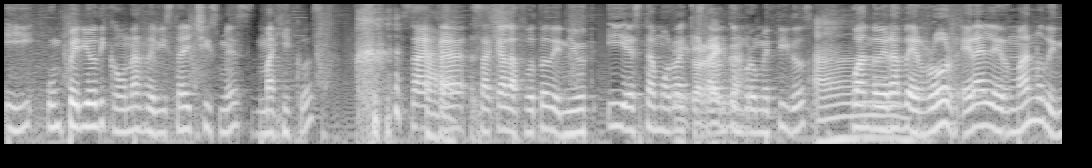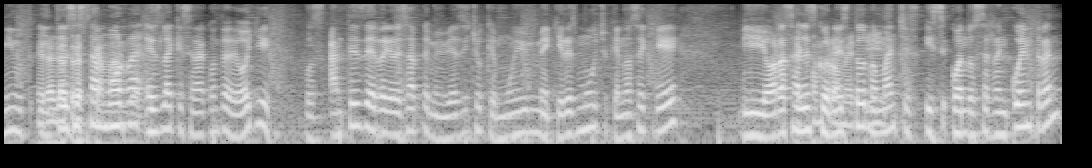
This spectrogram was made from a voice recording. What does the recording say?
y un periódico, una revista de chismes mágicos saca, saca la foto de Newt y esta morra que estaban comprometidos ah. cuando era error, era el hermano de Newt. y entonces esta morra es la que se da cuenta de, oye, pues antes de regresarte me habías dicho que muy me quieres mucho, que no sé qué, y ahora sales con esto, no manches. Y cuando se reencuentran,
